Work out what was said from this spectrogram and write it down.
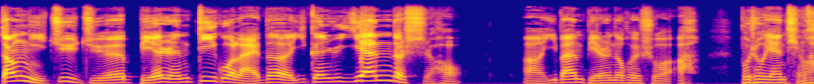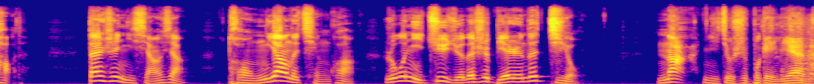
当你拒绝别人递过来的一根烟的时候，啊，一般别人都会说啊，不抽烟挺好的。但是你想想，同样的情况，如果你拒绝的是别人的酒，那你就是不给面子。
